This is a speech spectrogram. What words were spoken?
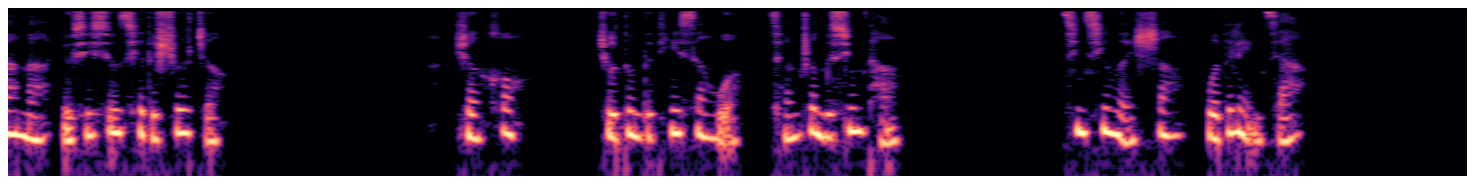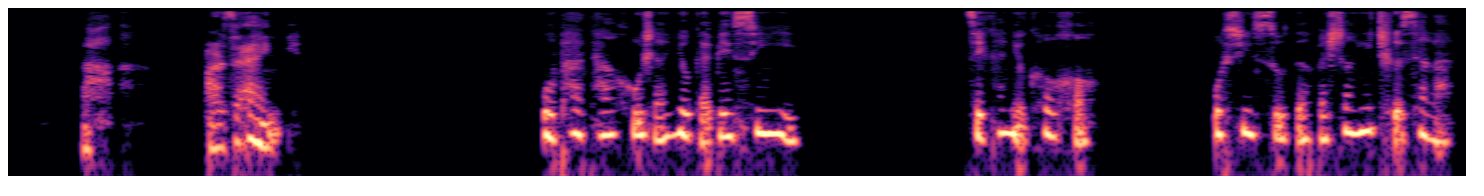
妈妈有些羞怯的说着，然后主动的贴向我强壮的胸膛，轻轻吻上我的脸颊。啊，儿子爱你。我怕他忽然又改变心意。解开纽扣后，我迅速的把上衣扯下来，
